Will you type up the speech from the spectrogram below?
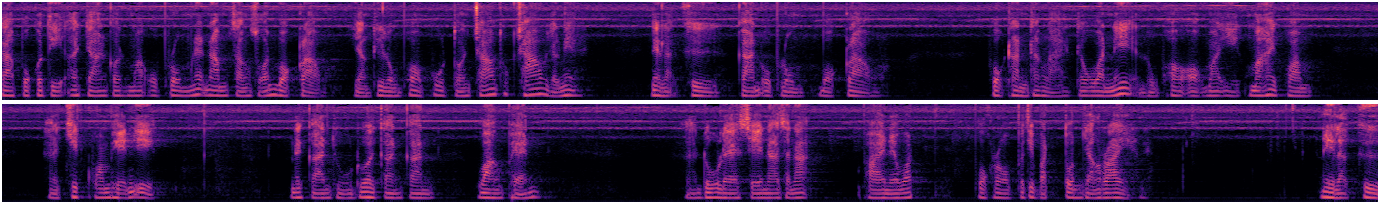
ตามปกติอาจารย์ก็มาอบรมแนะนำสั่งสอนบอกกล่าว อย่างที่หลวงพ่อพูดตอนเช้าทุกเช้าอย่างนี้นี่แหละคือการอบรมบอกกล่าว พวกท่านทั้งหลาย แต่วันนี้หลวงพ่อออกมาอีกมาให้ความ คิดความเห็นอีก ในการอยู่ด้วยการการวางแผน ดูแลเสนาสนะภายในวัด พวกเราปฏิบัติตนอย่างไร นี่แหละคือ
